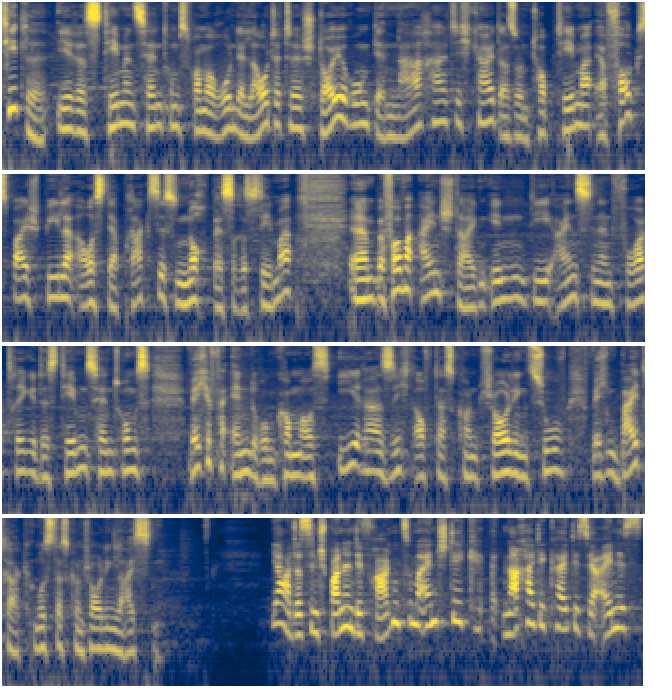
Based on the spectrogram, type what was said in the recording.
Titel Ihres Themenzentrums, Frau Maron, der lautete Steuerung der Nachhaltigkeit, also ein Top-Thema, Erfolgsbeispiele aus der Praxis, ein noch besseres Thema. Ähm, bevor wir einsteigen in die einzelnen Vorträge des Themenzentrums, welche Veränderungen kommen aus Ihrer Sicht auf das Controlling zu? Welchen Beitrag muss das Controlling leisten? Ja, das sind spannende Fragen zum Einstieg. Nachhaltigkeit ist ja eines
